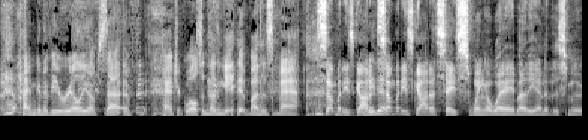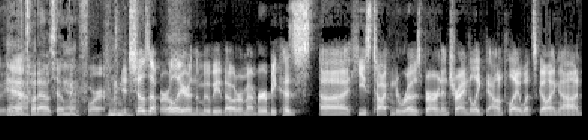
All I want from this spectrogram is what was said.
I'm gonna be really upset if Patrick Wilson doesn't get hit by this bat. Somebody's got to. Somebody's got to say "swing away" by the end of this movie. Yeah. That's what I was hoping Yeah. for. it shows up earlier in the movie though remember because uh, he's talking to rose byrne and trying to like downplay what's going on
